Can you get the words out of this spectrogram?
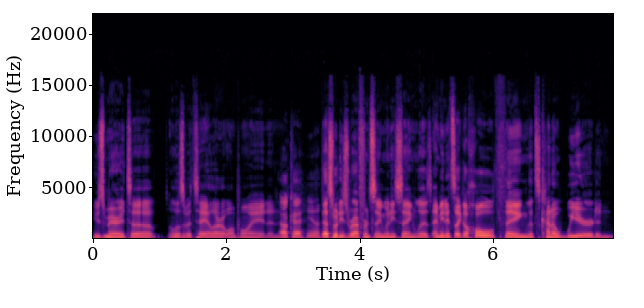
he was married to Elizabeth Taylor at one point, and Okay, yeah. that's what he's referencing when he's saying Liz. I mean, it's like a whole thing that's kind of weird, and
